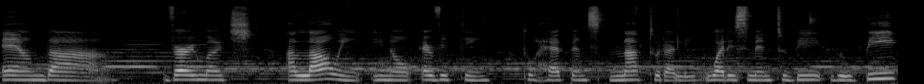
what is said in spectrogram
and uh, very much allowing, you know, everything to happen naturally. What is meant to be will be.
